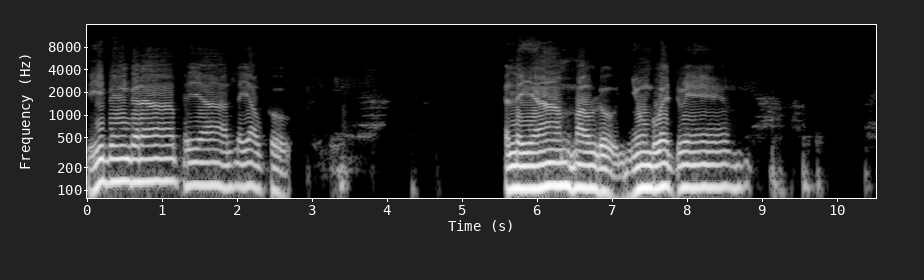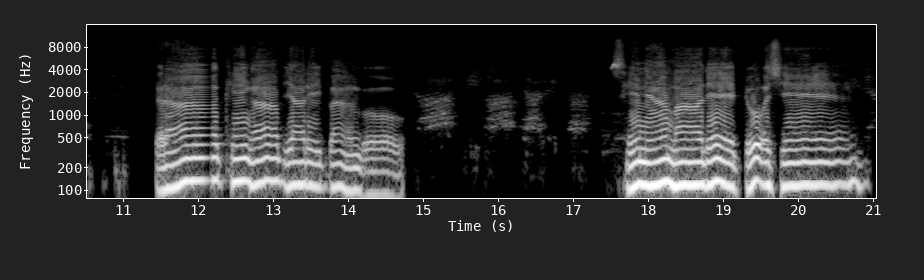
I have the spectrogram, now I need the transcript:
ဒီပင်ကရာဖရာလျောက်ဖို့အလျံမှောက်လို့ညွန်ပွဲတွင်တရာခင်ကဗျာရိပံကိုဆင်းမြမာတဲ့တို့အရှင်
